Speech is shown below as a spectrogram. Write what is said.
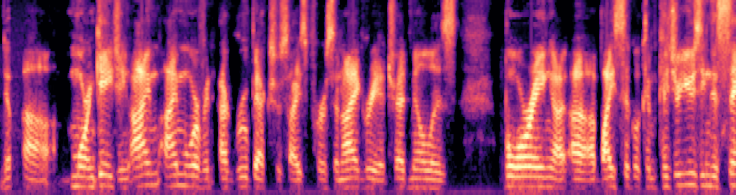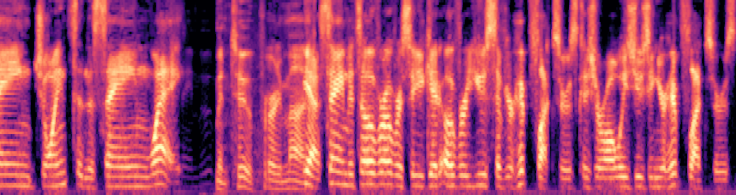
yep. uh, more engaging. I'm I'm more of an, a group exercise person. I agree. A treadmill is boring. A, a bicycle can because you're using the same joints in the same way too, pretty much. Yeah, same. It's over over, so you get overuse of your hip flexors because you're always using your hip flexors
